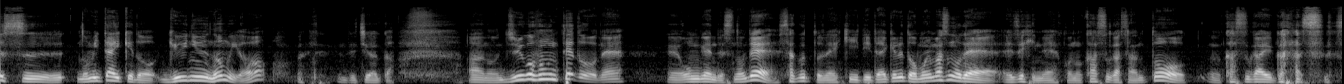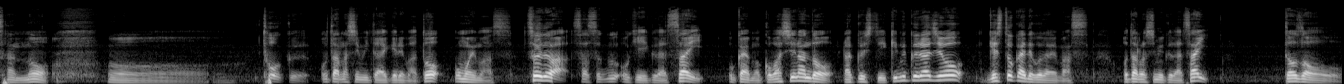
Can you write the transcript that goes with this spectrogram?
ース飲みたいけど牛乳飲むよ？で違うか。あの、15分程度ね、音源ですので、サクッとね、聞いていただけると思いますので、ぜひね、この春日さんと、春日井ガラスさんの、トークお楽しみいただければと思います。それでは早速お聴きください。岡山小橋ランド楽して生き抜くラジオゲスト会でございます。お楽しみください。どうぞ。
